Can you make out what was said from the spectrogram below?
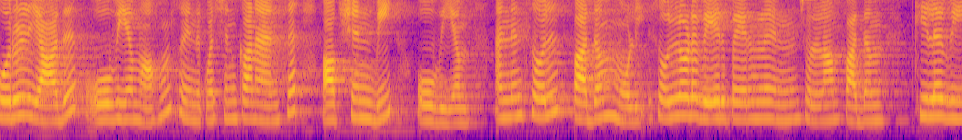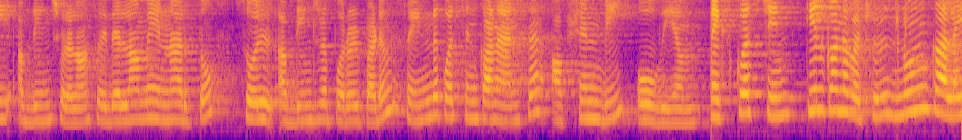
பொருள் யாது ஓவியம் ஆகும். ஸோ இந்த கொஷனுக்கான ஆன்சர் ஆப்ஷன் பி ஓவியம். அண்ட் தென் சொல் பதம் மொழி. சொல்லோட வேறு பெயர்கள் என்னன்னு சொல்லலாம். பதம் கிளவி அப்படின்னு சொல்லலாம். ஸோ இது எல்லாமே என்ன அர்த்தம்? சொல் அப்படின்ற பொருள்படும். ஸோ இந்த கொஸ்டினுக்கான ஆன்சர் ஆப்ஷன் பி ஓவியம். நெக்ஸ்ட் கொஸ்டின் கீழ்கண்டவற்றுள் நுண்கலை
